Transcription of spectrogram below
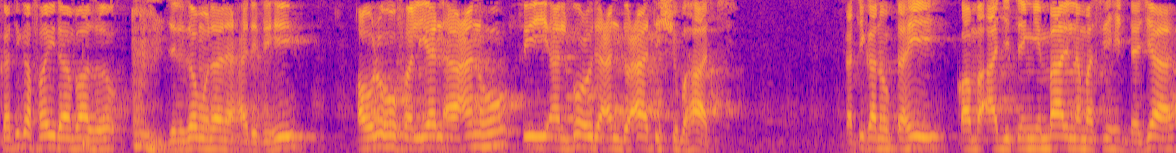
katika faida ambazo zilizomo ndani ya hadithi hii qawluhu falyan'a anhu fi albu'd an du'ati ash-shubuhat. Katika nukta hii kwamba ajitenge mbali na masihi dajjal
